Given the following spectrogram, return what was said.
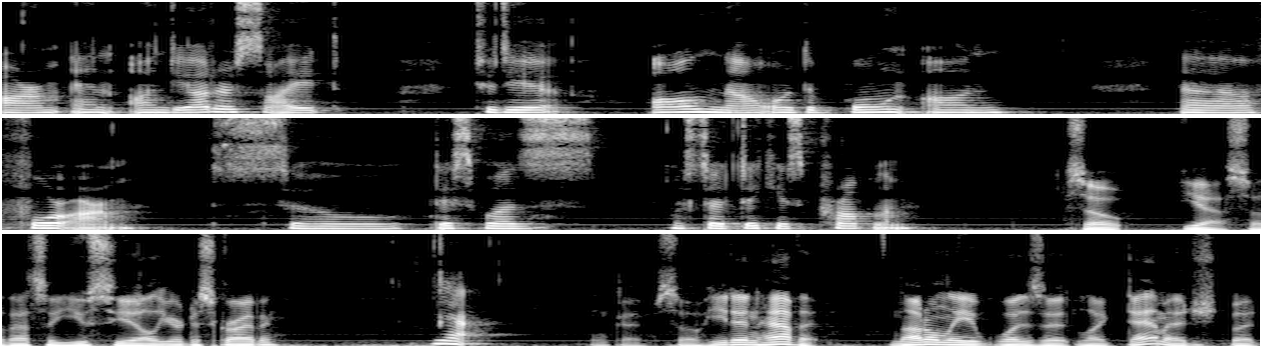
arm and on the other side to the ulna or the bone on uh, forearm. So this was Mr. Dickey's problem. So yeah, so that's a UCL you're describing. Yeah. Okay, so he didn't have it. Not only was it like damaged, but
